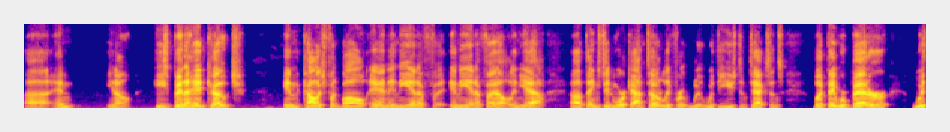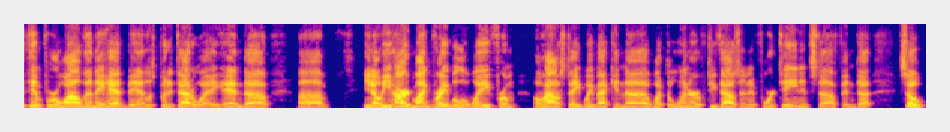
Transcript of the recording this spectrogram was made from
uh, and you know he's been a head coach in college football and in the NFL. In the NFL, and yeah, uh, things didn't work out totally for with, the Houston Texans, but they were better with him for a while than they had been. Let's put it that way. And uh, um, you know, he hired Mike Vrabel away from Ohio State way back in uh, what the winter of 2014 and stuff. And uh, so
